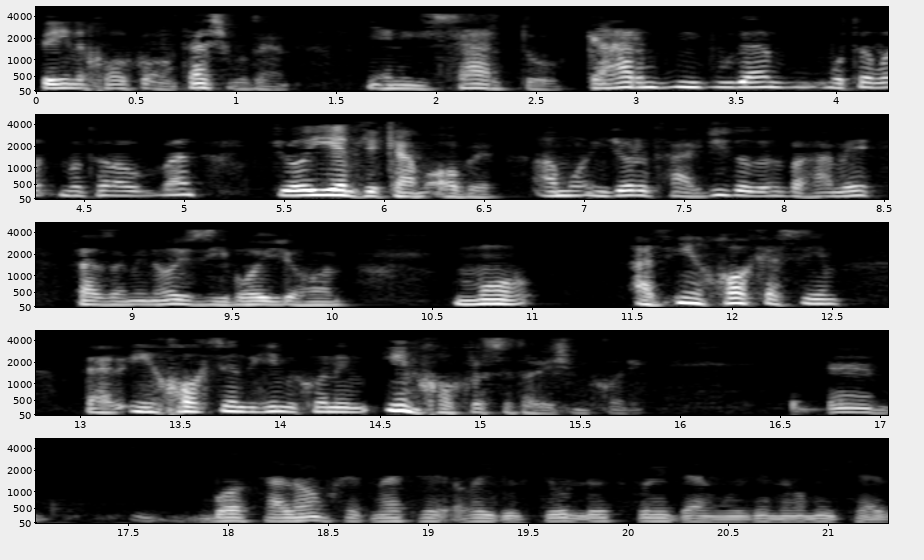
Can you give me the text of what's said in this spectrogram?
بین خاک و آتش بودن. یعنی سرد و گرم بودن متناوبن. جایی هم که کم آبه. اما اینجا رو ترجیح دادن به همه سرزمین های زیبای جهان. ما از این خاک هستیم در این خاک زندگی می‌کنیم این خاک رو ستایش می‌کنیم. با سلام خدمت آقای دکتر. لطف کنید در مورد نام یکی از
